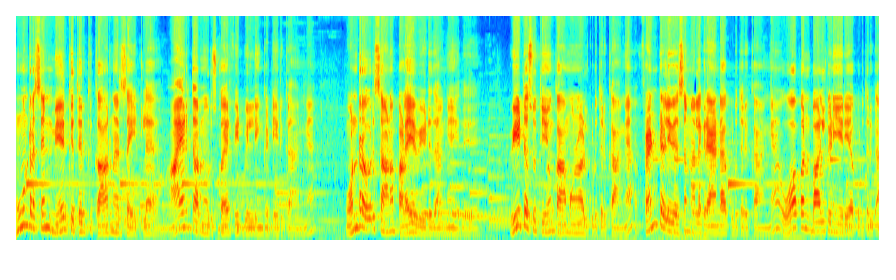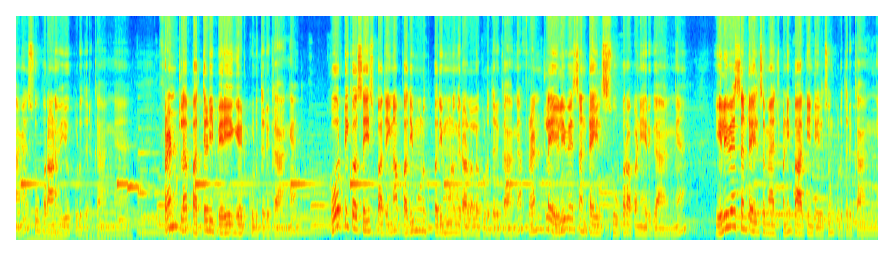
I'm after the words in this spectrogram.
மூன்றரை சென்ட் மேற்கு தெற்கு கார்னர் சைட்டில் ஆயிரத்தி அறநூறு ஸ்கொயர் ஃபீட் பில்டிங் கட்டியிருக்காங்க. ஒன்றரை வருஷம் ஆனால் பழைய வீடு தாங்க இது. வீட்டை சுற்றியும் காமன் வால் கொடுத்துருக்காங்க. ஃப்ரண்ட் எலிவேஷன் நல்ல கிராண்டாக கொடுத்துருக்காங்க. ஓப்பன் பால்கனி ஏரியா கொடுத்துருக்காங்க. சூப்பரான வியூ கொடுத்துருக்காங்க. ஃப்ரண்ட்டில் பத்தடி பெரிய கேட் கொடுத்துருக்காங்க. போர்ட்டிகோ சைஸ் பார்த்தீங்கன்னா பதிமூணுக்கு பதிமூணுங்கிற அளவில் கொடுத்துருக்காங்க. ஃப்ரண்ட்டில் எலிவேஷன் டைல்ஸ் சூப்பராக பண்ணியிருக்காங்க. எலிவேஷன் டைல்ஸை மேட்ச் பண்ணி பார்க்கிங் டைல்ஸும் கொடுத்துருக்காங்க.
